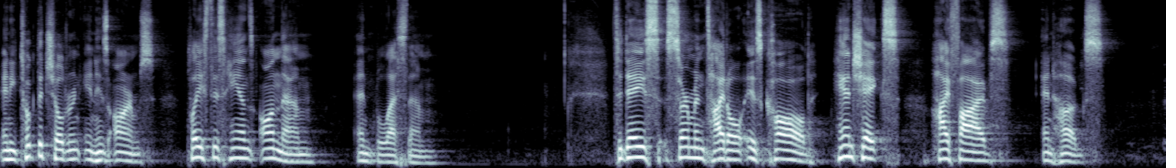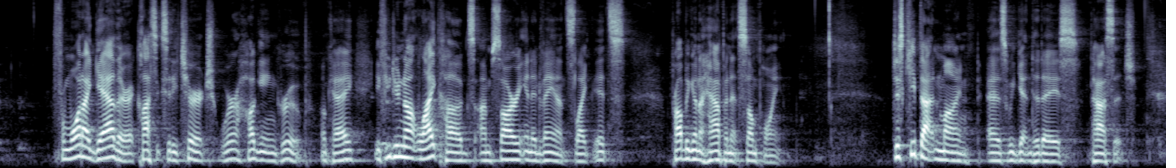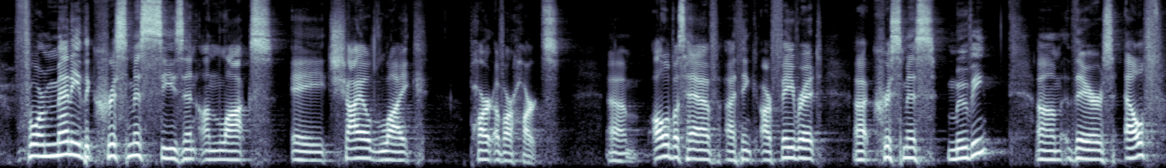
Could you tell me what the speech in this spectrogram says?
And he took the children in his arms, placed his hands on them, and bless them. Today's sermon title is called Handshakes, High Fives, and Hugs. From what I gather at Classic City Church, we're a hugging group, okay? If you do not like hugs, I'm sorry in advance. Like, it's probably gonna happen at some point. Just keep that in mind as we get in today's passage. For many, the Christmas season unlocks a childlike part of our hearts. Um, all of us have, I think, our favorite uh, Christmas movie. Um, there's Elf,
